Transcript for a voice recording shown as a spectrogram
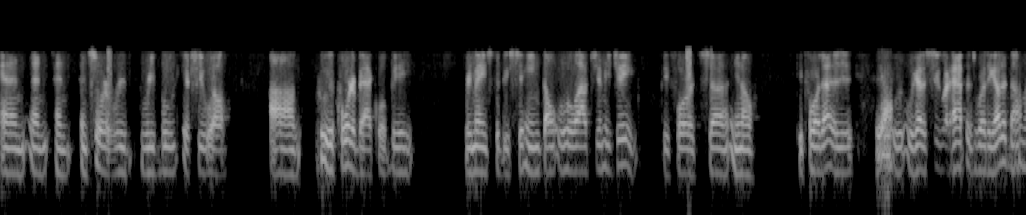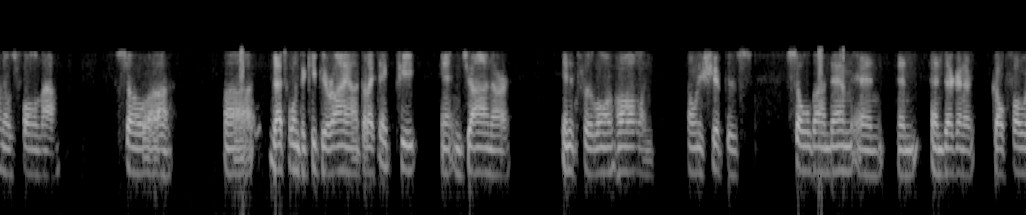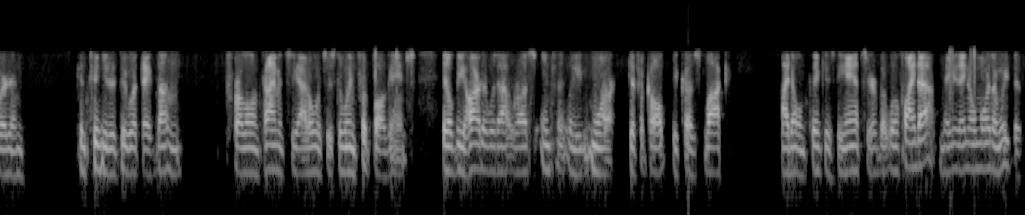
and and and and sort of re- reboot, if you will, um, who the quarterback will be remains to be seen. Don't rule out Jimmy G before it's uh, you know before that. Yeah. We, we got to see what happens where the other dominoes fall now. So uh, uh, that's one to keep your eye on. But I think Pete and John are in it for the long haul, and ownership is sold on them, and and and they're going to go forward and continue to do what they've done for a long time in Seattle, which is to win football games. It'll be harder without Russ, infinitely more difficult because Lock, I don't think, is the answer, but we'll find out. Maybe they know more than we do.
